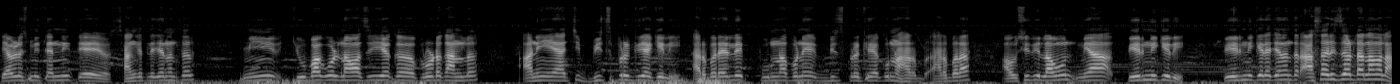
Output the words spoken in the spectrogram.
त्यावेळेस मी त्यांनी ते सांगितल्याच्यानंतर मी क्युबा गोल्ड नावाचं एक प्रोडक्ट आणलं आणि याची बीज प्रक्रिया केली. हरभऱ्याला पूर्णपणे बीज प्रक्रिया करून हर हरभरा औषधी लावून मी पेरणी केली. पेरणी केल्याच्यानंतर असा रिझल्ट आला मला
